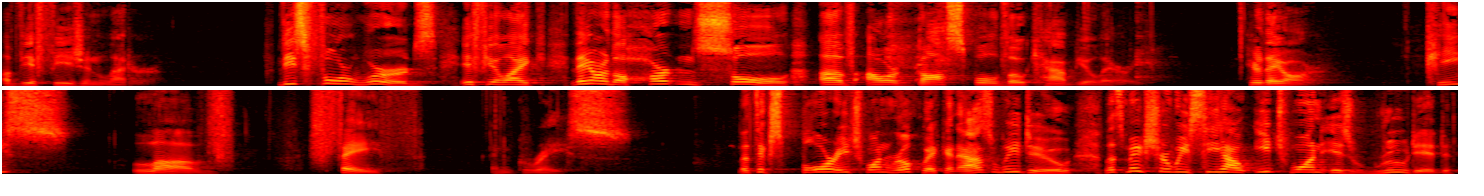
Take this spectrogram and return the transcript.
of the Ephesian letter. These four words, if you like, they are the heart and soul of our gospel vocabulary. Here they are peace, love, faith, and grace. Let's explore each one real quick, and as we do, let's make sure we see how each one is rooted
